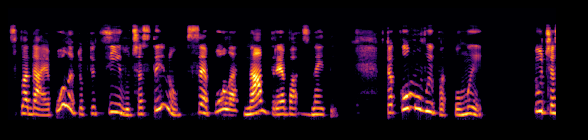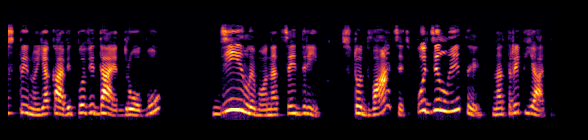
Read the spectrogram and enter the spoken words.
складає поле, тобто цілу частину, все поле нам треба знайти. В такому випадку ми ту частину, яка відповідає дробу, ділимо на цей дріб 120 поділити на 3 п'ятих.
